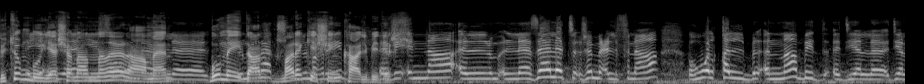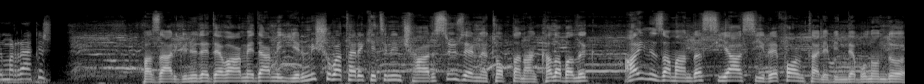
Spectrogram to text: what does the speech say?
Bütün bu yaşananlara rağmen bu meydan Marrakeş'in kalbidir. Pazar günü de devam eden ve 20 Şubat hareketinin çağrısı üzerine toplanan kalabalık aynı zamanda siyasi reform talebinde bulundu.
